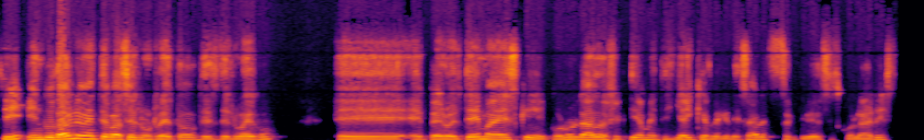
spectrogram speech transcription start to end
Sí, indudablemente va a ser un reto, desde luego, eh, eh, pero el tema es que, por un lado, efectivamente ya hay que regresar a estas actividades escolares,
